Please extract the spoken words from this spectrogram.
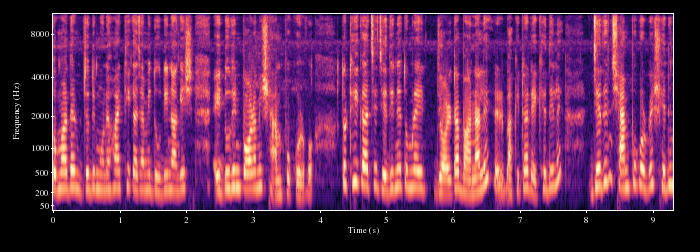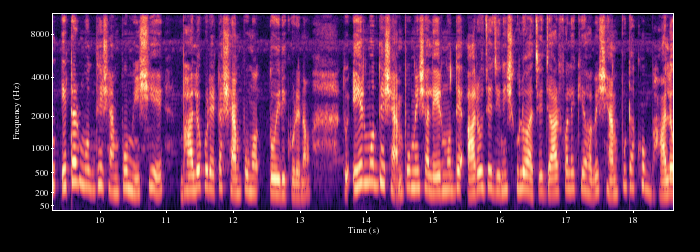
তোমাদের যদি মনে হয়, ঠিক আছে, আমি দুদিন আগে এই দুদিন পর আমি শ্যাম্পু করব। তো ঠিক আছে, যেদিনে তোমরা এই জলটা বানালে বাকিটা রেখে দিলে, যেদিন শ্যাম্পু করবে, সেদিন এটার মধ্যে শ্যাম্পু মিশিয়ে ভালো করে একটা শ্যাম্পু তৈরি করে নাও। তো এর মধ্যে শ্যাম্পু মেশালে, এর মধ্যে আরও যে জিনিসগুলো আছে, যার ফলে কী হবে শ্যাম্পুটা খুব ভালো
